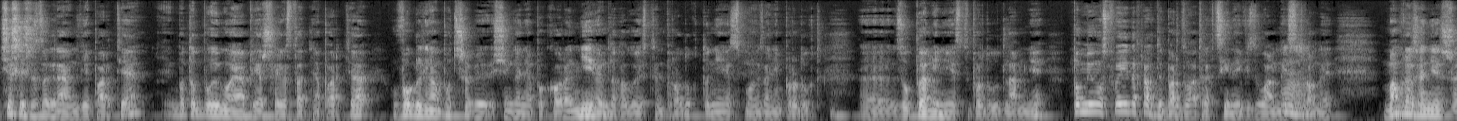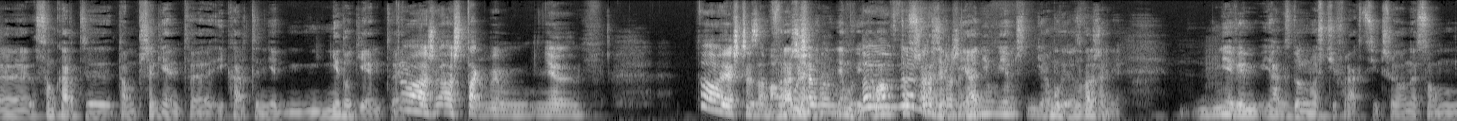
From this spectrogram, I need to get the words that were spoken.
Cieszę się, że zagrałem dwie partie, bo to były moja pierwsza i ostatnia partia. W ogóle nie mam potrzeby sięgania po korę. Nie wiem, dla kogo jest ten produkt. To nie jest moim zdaniem produkt, e, zupełnie nie jest to produkt dla mnie, pomimo swojej naprawdę bardzo atrakcyjnej wizualnej mhm. strony. Mam wrażenie, że są karty tam przegięte i karty nie, niedogięte. No aż, aż tak bym nie... To jeszcze za mało. Wrażenie. Musiałbym... Ja mówię, no, mam to wrażenie. wrażenie. Ja, nie, ja, ja mówię, to jest wrażenie. Nie wiem, jak zdolności frakcji, czy one są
